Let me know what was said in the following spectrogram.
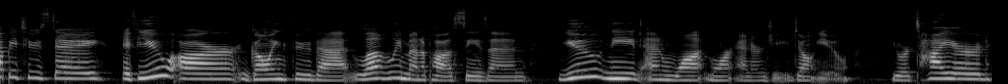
happy Tuesday. If you are going through that lovely menopause season, you need and want more energy, don't you? You're tired,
